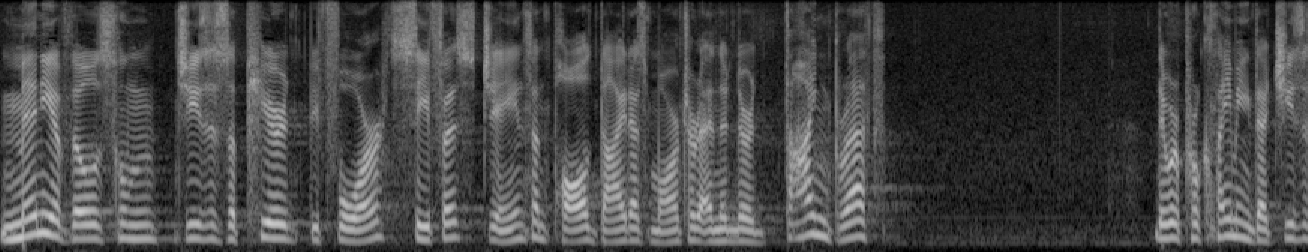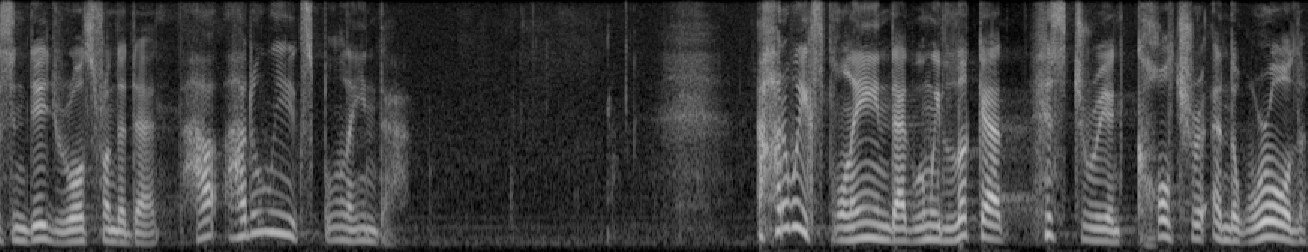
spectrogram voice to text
Many of those whom Jesus appeared before, Cephas, James, and Paul, died as martyrs, and in their dying breath, they were proclaiming that Jesus indeed rose from the dead. How, how do we explain that? how do we explain that when we look at history and culture and the world,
